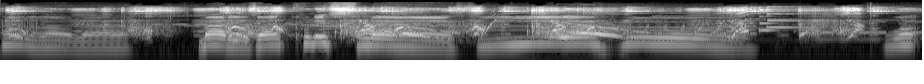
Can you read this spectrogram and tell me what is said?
La la la. Mario's on Christmas! Yahoo! What?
